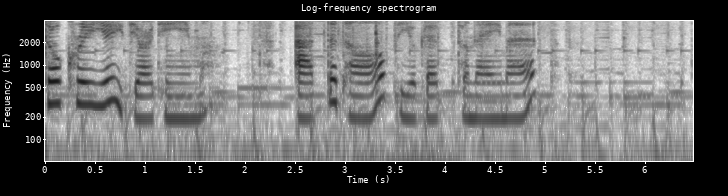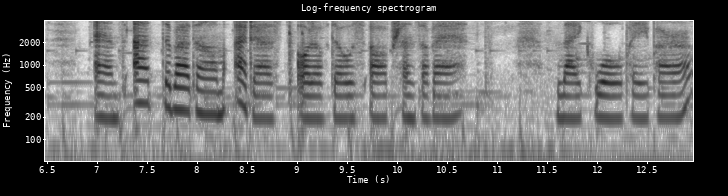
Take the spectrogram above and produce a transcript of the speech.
to create your theme. At the top, you get to name it. And at the bottom, adjust all of those options of it, like wallpaper,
